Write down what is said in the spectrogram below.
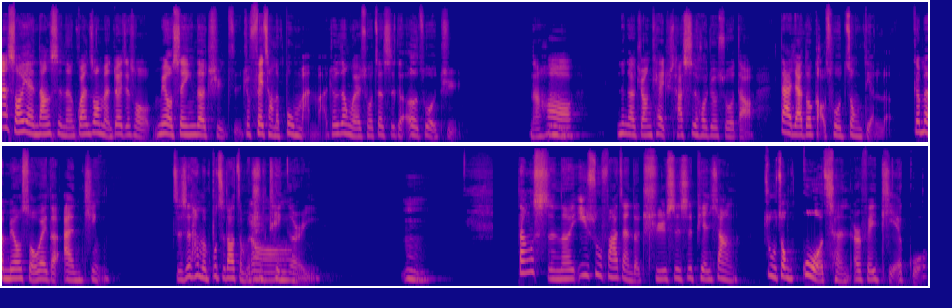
那首演当时呢，观众们对这首没有声音的曲子就非常的不满嘛，就认为说这是个恶作剧。然后、嗯、那个 John Cage 他事后就说到，大家都搞错重点了，根本没有所谓的安静，只是他们不知道怎么去听而已。哦、嗯，当时呢，艺术发展的趋势是偏向注重过程而非结果，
